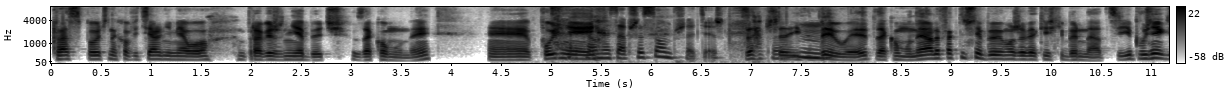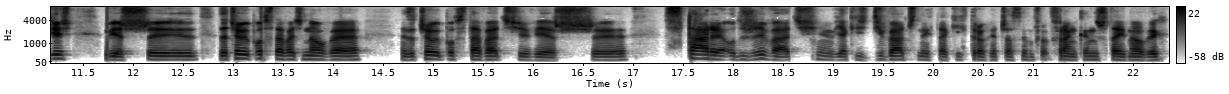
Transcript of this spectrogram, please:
klas społecznych oficjalnie miało prawie że nie być za komuny. E, później. Tak, one zawsze są przecież. Zawsze hmm. były za komuny, ale faktycznie były może w jakiejś hibernacji. Później gdzieś, wiesz, y, zaczęły powstawać nowe, zaczęły powstawać, wiesz, y, stare odżywać w jakichś dziwacznych, takich trochę czasem frankensteinowych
